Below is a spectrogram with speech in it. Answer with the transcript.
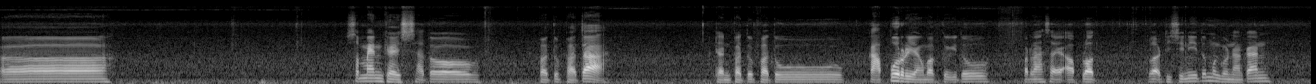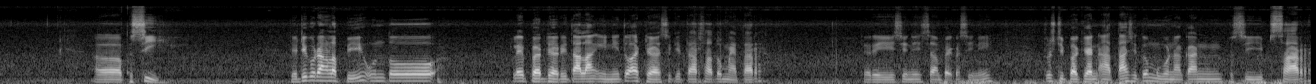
uh, semen guys atau batu bata dan batu-batu kapur yang waktu itu pernah saya upload. Kalau di sini itu menggunakan e, besi. Jadi kurang lebih untuk lebar dari talang ini itu ada sekitar satu meter dari sini sampai ke sini. Terus di bagian atas itu menggunakan besi besar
